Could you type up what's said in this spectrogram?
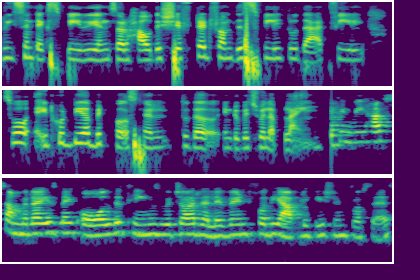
recent experience, or how they shifted from this field to that field. So it could be a bit personal to the individual applying. I think we have summarized like all the things which are relevant for the application process.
